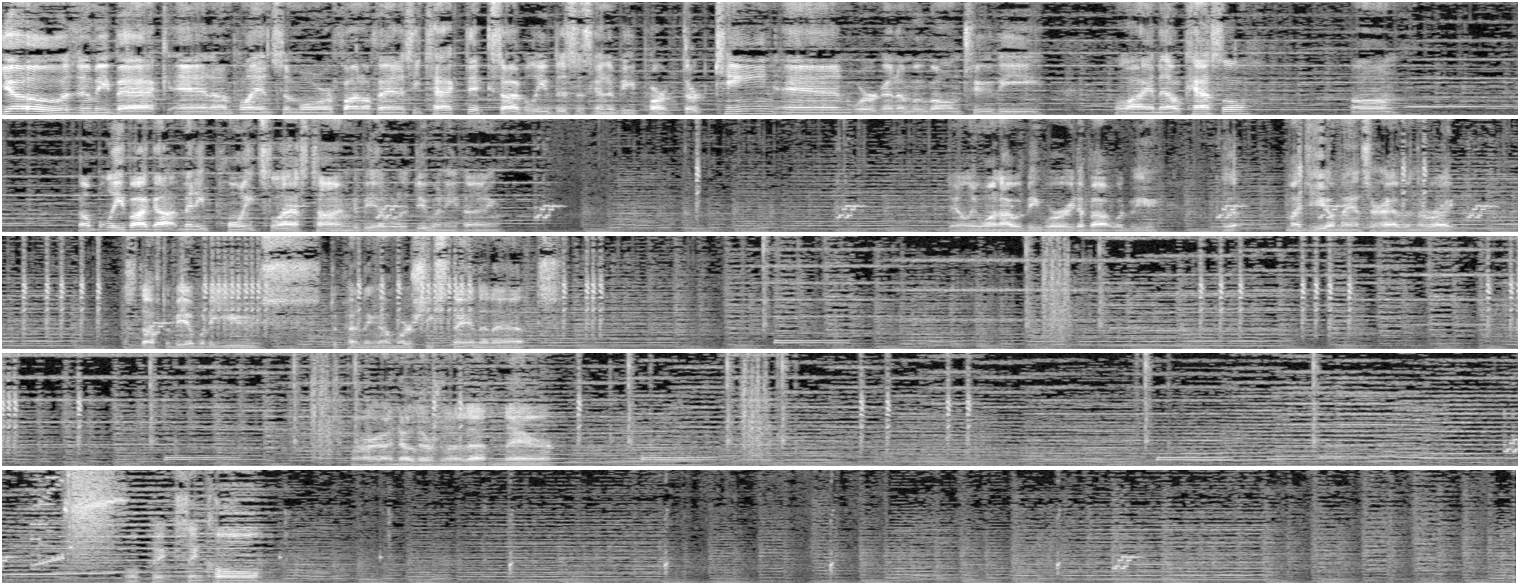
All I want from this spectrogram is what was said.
Yo, Azumi back, and I'm playing some more Final Fantasy Tactics. I believe this is going to be part 13, and we're going to move on to the Lionel Castle. Um, don't believe I got many points last time to be able to do anything. The only one I would be worried about would be my Geomancer having the right stuff to be able to use depending on where she's standing at. Alright, I know there's none of that in there. Sinkhole.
